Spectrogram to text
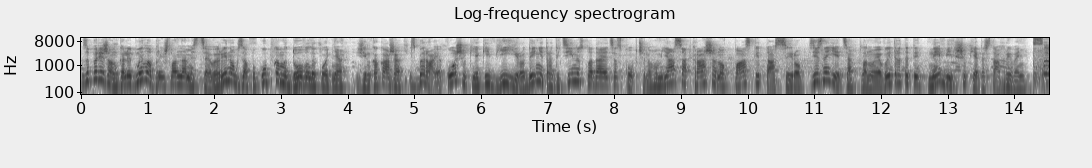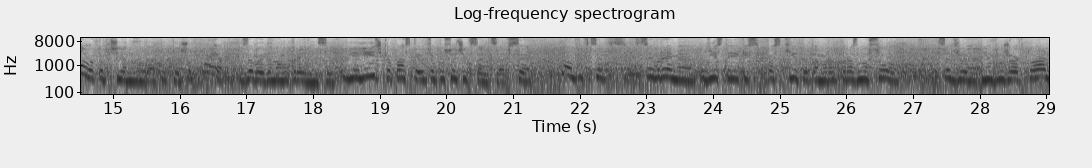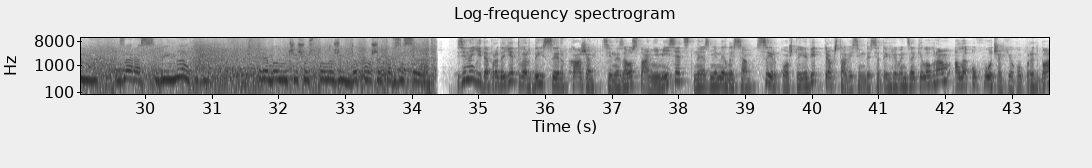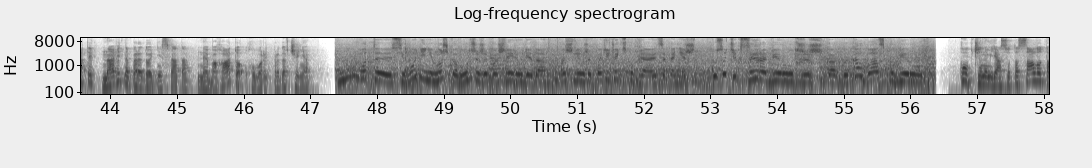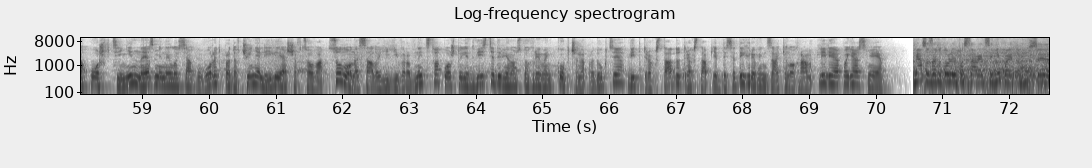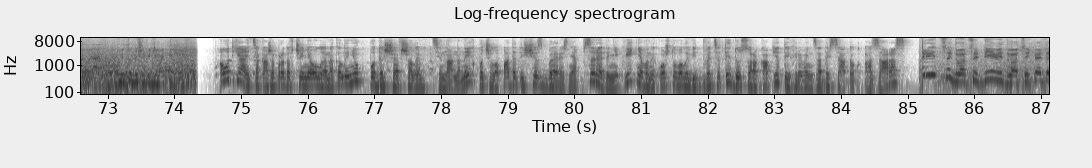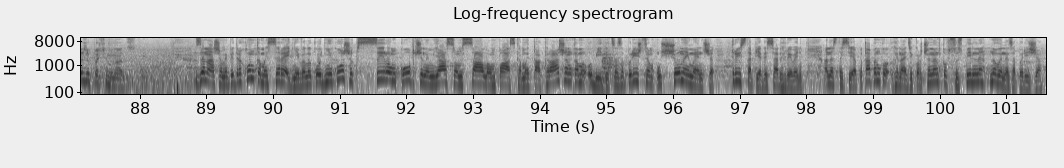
Запоріжанка Людмила прийшла на місцевий ринок за покупками до Великодня. Жінка каже, збирає кошик, який в її родині традиційно складається з копченого м'яса, крашанок, паски та сиру. Зізнається, планує витратити не більше 500 гривень. Сало копчене, да, таке, щоб як заведено в українців. Яєчка, паска, і оце кусочок сальця, все. Ну, в це, в це время їсти якісь паски та там ро- розносоли, це вже не дуже актуально. Зараз війна, тоді треба лучше щось положити до кошика в ЗСУ. Зінаїда продає твердий сир. Каже, ціни за останній місяць не змінилися. Сир коштує від 380 гривень за кілограм, але охочих його придбати навіть напередодні свята небагато, говорить продавчиня. Ну вот э, сегодня немножко лучше же пошли люди, да. Пошли уже, по чуть-чуть скупляются, конечно. Кусочек сыра берут же, ж, как бы, колбаску берут. Копчене м'ясо та сало також в ціні не змінилося, говорить продавчиня Лілія Шевцова. Солоне сало її виробництва коштує 290 гривень. Копчена продукція від 300 до 350 гривень за кілограм. Лілія пояснює. Мясо заготовлено по старій ціні, поэтому все ніхто ничего піднімати не будет. А от яйця, каже продавчиня Олена Калинюк, подешевшали. Ціна на них почала падати ще з березня. Всередині квітня вони коштували від 20 до 45 гривень за десяток. А зараз 30, 29, 25, даже по 17. За нашими підрахунками, середній великодній кошик з сиром, копченим м'ясом, салом, пасками та крашенками обійдеться запоріжцям у щонайменше 350 гривень. Анастасія Потапенко, Геннадій Корчененко, Суспільне, Новини Запоріжжя.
